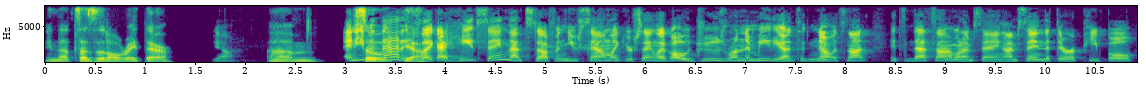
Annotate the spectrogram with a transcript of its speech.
And that says it all right there. Yeah. Um, and even so, that, it's yeah. like I hate saying that stuff, and you sound like you're saying like, "Oh, Jews run the media." It's like, no, it's not. It's that's not what I'm saying. I'm saying that there are people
